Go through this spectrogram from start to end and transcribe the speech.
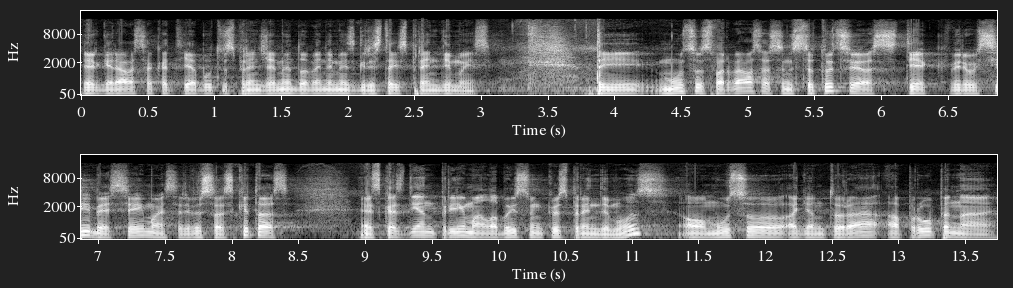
ir geriausia, kad jie būtų sprendžiami duomenimis gristais sprendimais. Tai mūsų svarbiausios institucijos, tiek vyriausybė, Seimas ir visos kitos, jis kasdien priima labai sunkius sprendimus, o mūsų agentūra aprūpina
